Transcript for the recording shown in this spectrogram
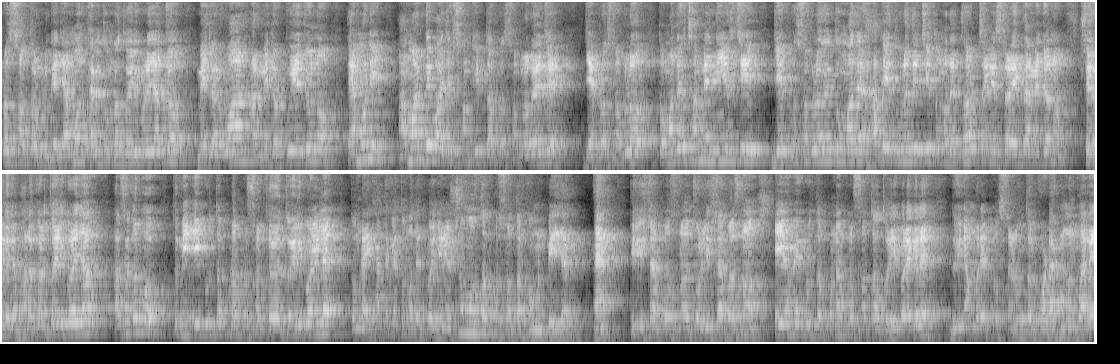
প্রশ্নোত্তরগুলোকে যেমন ভাবে তোমরা তৈরি করে যাচ্ছ মেজর ওয়ান আর মেজর টু এর জন্য তেমনই আমার দেওয়া যে সংক্ষিপ্ত প্রশ্নগুলো রয়েছে, যে প্রশ্নগুলো তোমাদের সামনে নিয়ে এসেছি, যে প্রশ্নগুলোকে তোমাদের হাতে তুলে দিচ্ছি তোমাদের থার্ড সেমিস্টার এক্সামের জন্য, সেগুলোকে ভালো করে তৈরি করে যাও। আশা করব তুমি এই গুরুত্বপূর্ণ প্রশ্নগুলো তৈরি করে নিলে তোমরা এখান থেকে তোমাদের প্রয়োজনীয় সমস্ত প্রশ্নোত্তর কমন পেয়ে যাবে। হ্যাঁ তিরিশটা প্রশ্ন, চল্লিশটা প্রশ্ন, এইভাবে গুরুত্বপূর্ণ প্রশ্নোত্তর তৈরি করে গেলে দুই নম্বরের প্রশ্নের উত্তর কটা কমন পাবে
